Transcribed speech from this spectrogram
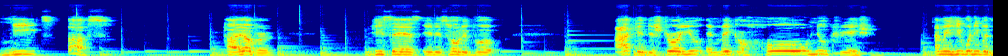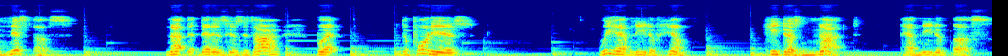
needs us. However, he says in his holy book, I can destroy you and make a whole new creation. I mean, he wouldn't even miss us. Not that that is his desire, but the point is, we have need of him. He does not have need of us.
